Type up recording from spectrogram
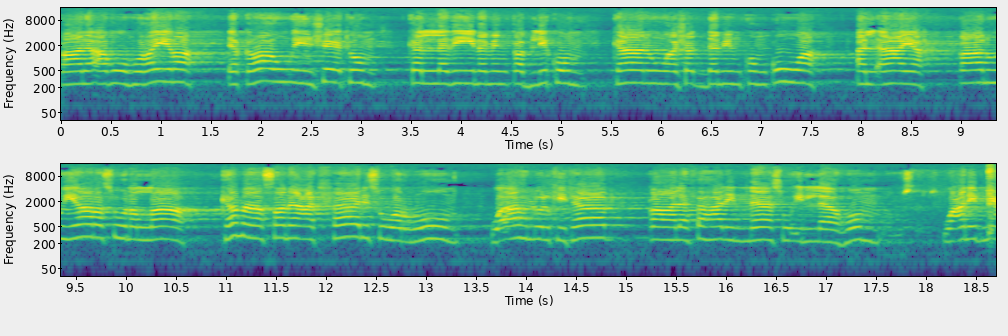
قال أبو هريرة اقرأوا إن شئتم كالذين من قبلكم كانوا أشد منكم قوة. الآية قالوا يا رسول الله كما صنعت فارس والروم وأهل الكتاب؟ قال فهل الناس إلا هم؟ وعن ابن.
